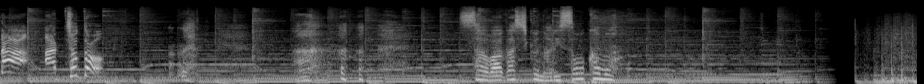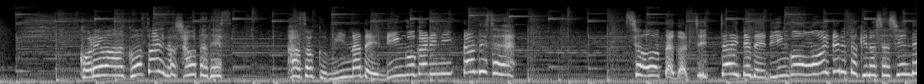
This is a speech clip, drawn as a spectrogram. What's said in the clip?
ああちょっと。あ 騒がしくなりそうかも。これは5歳の翔太です。家族みんなでリンゴ狩りに行ったんです。翔太がちっちゃい手でリンゴを燃えてる時の写真で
